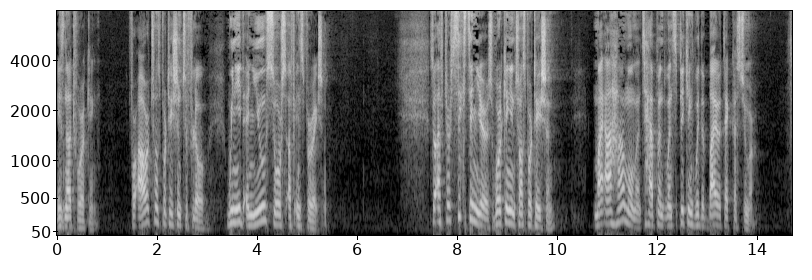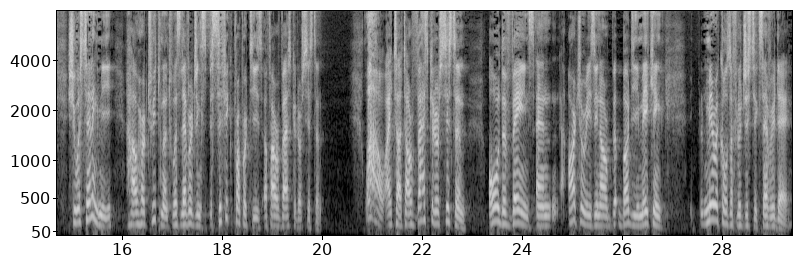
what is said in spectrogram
is not working. For our transportation to flow, we need a new source of inspiration. So, after 16 years working in transportation, my aha moment happened when speaking with a biotech customer. She was telling me how her treatment was leveraging specific properties of our vascular system. Wow, I thought, our vascular system, all the veins and arteries in our body making miracles of logistics every day.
